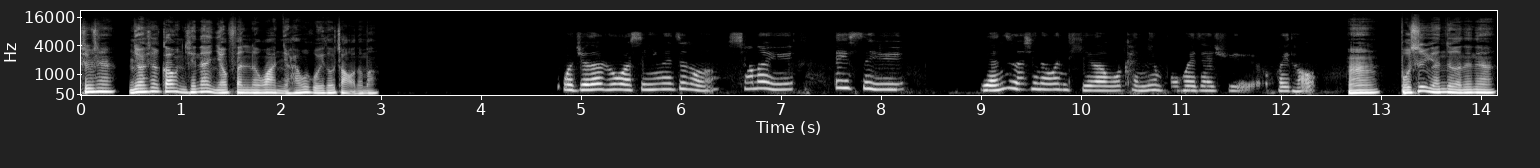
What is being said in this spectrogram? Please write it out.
是不是？你要是告诉你现在你要分的话，你还会回头找他吗？我觉得，如果是因为这种相当于类似于原则性的问题了，我肯定不会再去回头。嗯，不是原则的呢？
